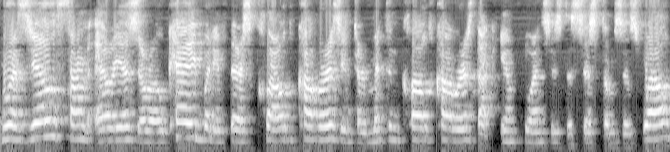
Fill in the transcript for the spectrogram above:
Brazil, some areas are okay, but if there's cloud covers, intermittent cloud covers, that influences the systems as well.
